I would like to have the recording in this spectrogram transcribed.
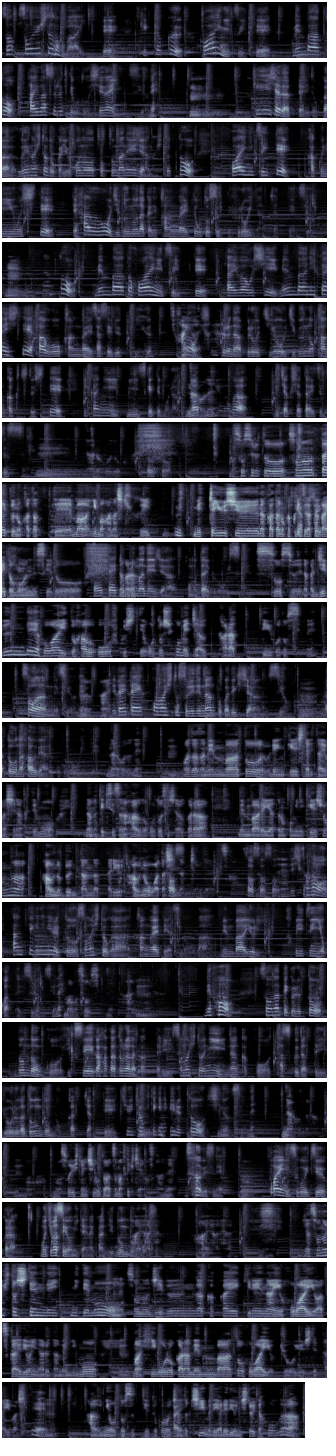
そそういう人の場合って結局ホワイについてメンバーと対話するってことをしてないんですよね。うんうんうん。経営者だったりとか上の人とか横のトップマネージャーの人とホワイについて確認をしてでハウを自分の中で考えて落とすってフローになっちゃってるんですよ。うんちゃんとメンバーとホワイについて対話をしメンバーに対してハウを考えさせるっていうそのシンプルなアプローチを自分の感覚値としていかに身につけてもらうかっていうのがめちゃくちゃ大切ですね。うん、なるほど。そうそう。まあそうすると、そのタイプの方って、まあ今話聞くめめっちゃ優秀な方の確率が高いと思うんですけど、大体トップマネージャー、このタイプが多いですね。そうっすよね。なんか自分でホワイト、ハウ往復して落とし込めちゃうからっていうことっすよね。そうなんですよね。うん、はい。で、大体この人それでなんとかできちゃうんですよ。うん、妥当なハウであることが多いんで。なるほどね。うん、わざわざメンバーと連携したり対話しなくても、なんか適切なハウが落とせちゃうから、メンバーレイヤーとのコミュニケーションがハウの分担だったり、ハウのお渡しになっちゃうみたいなですか。そうそうそう。ねでしかも短期的に見ると、その人が考えたやつの方がメンバーより確実に良かったりするんですよね。まあまあそうですよね。はい。うんでも、そうなってくると、どんどんこう育成がはかどらなかったり、その人になんかこうタスクだったり、ロールがどんどん乗っかっちゃって、中長期的に見ると死ぬんですよね。なるほど、なるほど。うんまあまあそういう人に仕事集まってきちゃいますからね。そうですね。うん。怖いにすごい強いから、持ちますよみたいな感じで、どんどんはいはいはいはい。じゃあその人視点で見ても、うんその自分が抱えきれないホワイを扱えるようになるためにも、うんまあ日頃からメンバーとホワイを共有して対話して、うんハウに落とすっていうところをちゃんとはチームでやれるようにしといた方が、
